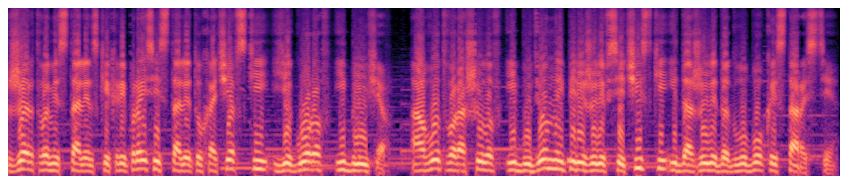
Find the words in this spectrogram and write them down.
Жертвами сталинских репрессий стали Тухачевский, Егоров и Блюхер. А вот Ворошилов и Буденный пережили все чистки и дожили до глубокой старости.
